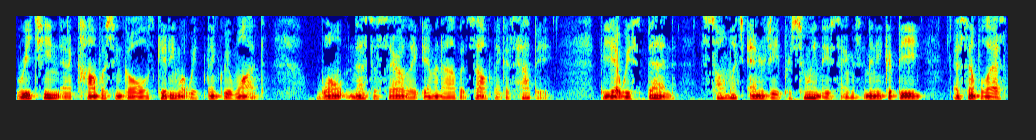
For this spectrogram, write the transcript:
Reaching and accomplishing goals, getting what we think we want, won't necessarily in and of itself make us happy. But yet we spend so much energy pursuing these things. I mean, it could be as simple as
